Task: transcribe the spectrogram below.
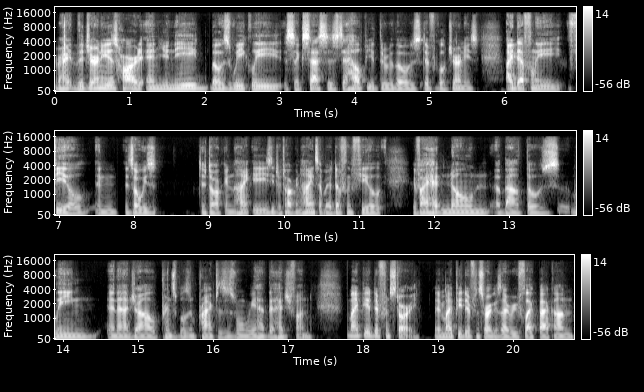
right? The journey is hard, and you need those weekly successes to help you through those difficult journeys. I definitely feel, and it's always to talk in easy to talk in hindsight, but I definitely feel if I had known about those lean and agile principles and practices when we had the hedge fund, it might be a different story. It might be a different story because I reflect back on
